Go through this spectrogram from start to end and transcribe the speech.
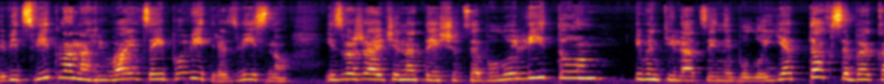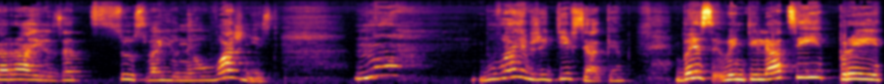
від світла нагрівається і повітря, звісно. І зважаючи на те, що це було літо, і вентиляції не було. Я так себе караю за цю свою неуважність. Ну, буває в житті всяке. Без вентиляції при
